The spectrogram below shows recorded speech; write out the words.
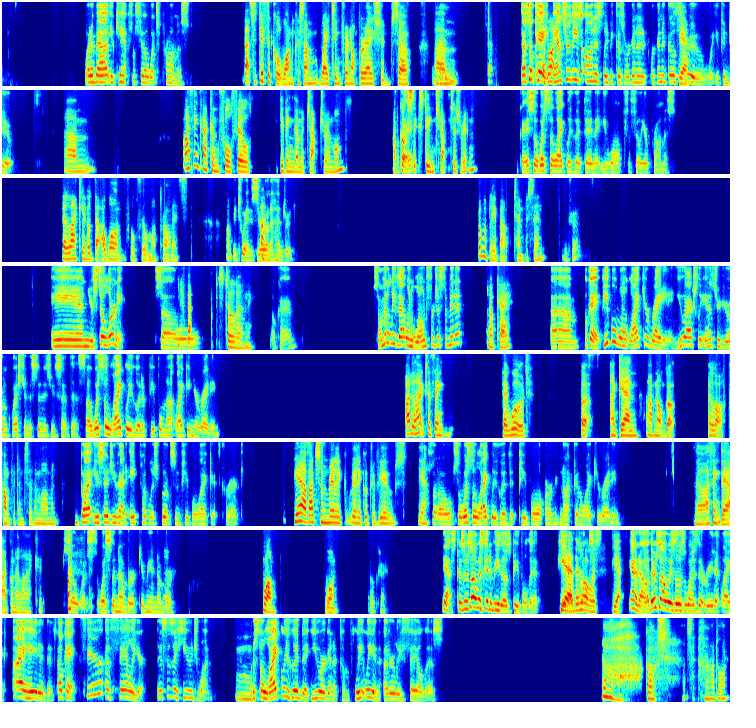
What about you can't fulfill what's promised? That's a difficult one because I'm waiting for an operation. So Okay. um, That's okay. Like- Answer these honestly because we're gonna, we're gonna go Yeah. through what you can do. Um, I think I can fulfill giving them a chapter a month. I've got 16 chapters written. Okay, so what's the likelihood then that you won't fulfill your promise? The likelihood that I won't fulfill my promise. Between zero and a hundred? Probably about 10%. Okay. And you're still learning. So, I'm still learning. okay. So I'm gonna leave that one alone for just a minute. Okay. Um, okay, people won't like your writing, and you actually answered your own question as soon as you said this. So what's the likelihood of people not liking your writing? I'd like to think they would, but again, I've not got a lot of confidence at the moment. But you said you had eight published books and people like it, correct? Yeah, I've had some really, really good reviews. Yeah. So, so what's the likelihood that people are not gonna like your writing? No, I think they are going to like it. So what's, what's the number? Give me a number. One. One. Okay. Yes, because there's always gonna be those people that. Yeah, there's books. always, yeah. You know, Yeah. there's always those ones that read it like, I hated this. Okay, fear of failure. This is a huge one. Mm, What's the likelihood that you are gonna completely and utterly fail this? Oh, gosh, that's a hard one.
